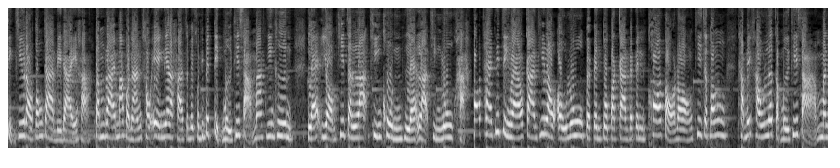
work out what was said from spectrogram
สิ่งที่เราต้องการใด ๆ ค่ะตำร้ายมากกว่านั้นเขาเองเนี่ยแหละค่ะจะเป็นคนที่ไปติดมือที่สามมากยิ่งขึ้น และยอมที่จะละทิ้งคุณและละทิ้งลูกค่ะ เพราะแท้ที่จริงแล้วการที่เราเอาลูกไปเป็นตัวประกันไปเป็นข้อต่อรองที่จะต้องทำให้เขาเลิกกับมือที่สามมัน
